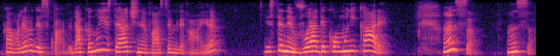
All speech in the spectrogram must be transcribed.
Cavalerul de spade, dacă nu este altcineva semn de aer, este nevoia de comunicare. Însă, însă,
